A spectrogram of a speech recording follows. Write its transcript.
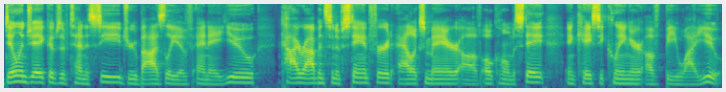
Dylan Jacobs of Tennessee, Drew Bosley of NAU, Ky Robinson of Stanford, Alex Maier of Oklahoma State, and Casey Clinger of BYU.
